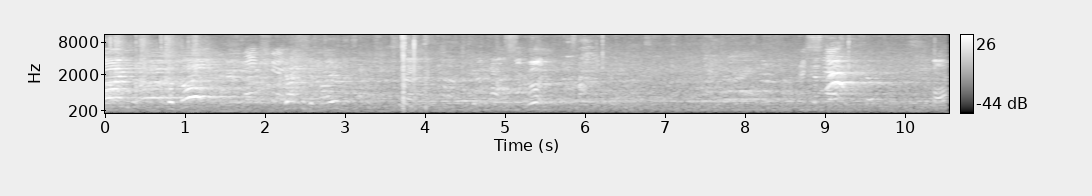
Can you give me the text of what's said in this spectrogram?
Time. Look up. Jackson, get higher. Good. Reset. Reset. The ball.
